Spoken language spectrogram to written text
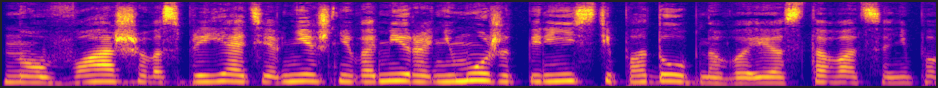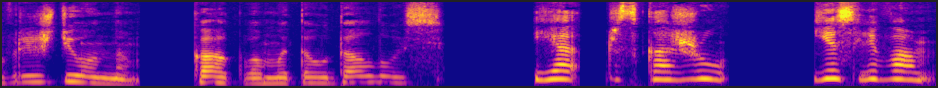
но ваше восприятие внешнего мира не может перенести подобного и оставаться неповрежденным. Как вам это удалось? Я расскажу, если вам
